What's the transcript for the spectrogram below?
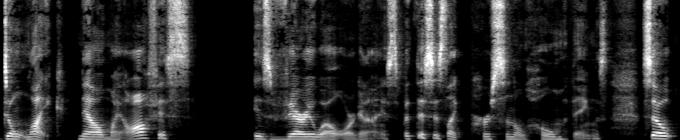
don't like. Now, my office is very well organized, but this is like personal home things. So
